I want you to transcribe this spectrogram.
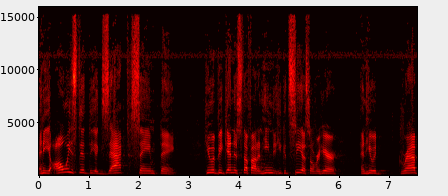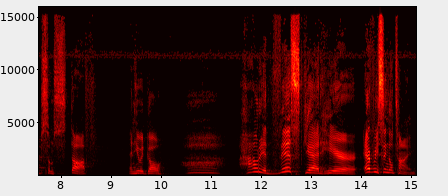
and he always did the exact same thing. He would be getting his stuff out, and he he could see us over here, and he would grab some stuff, and he would go. Oh, how did this get here? Every single time.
